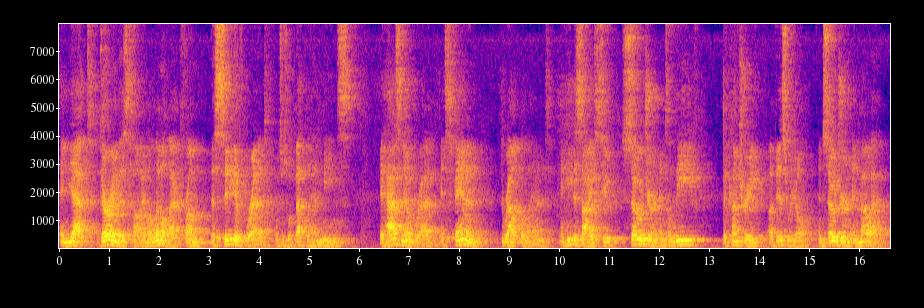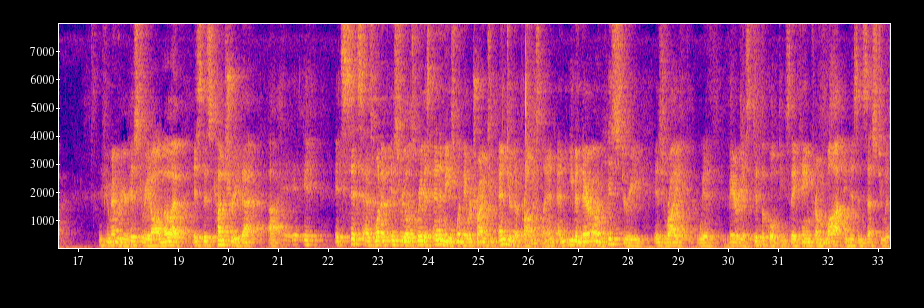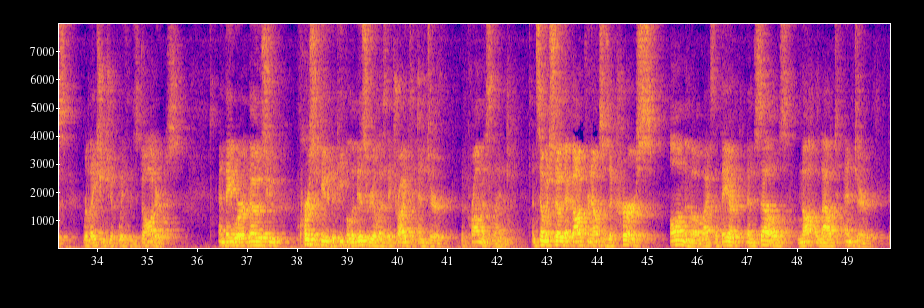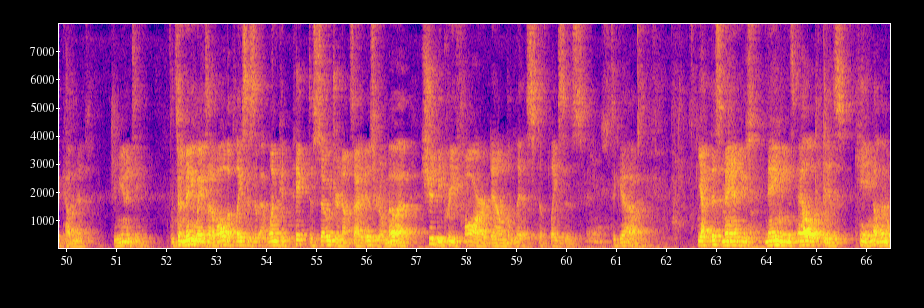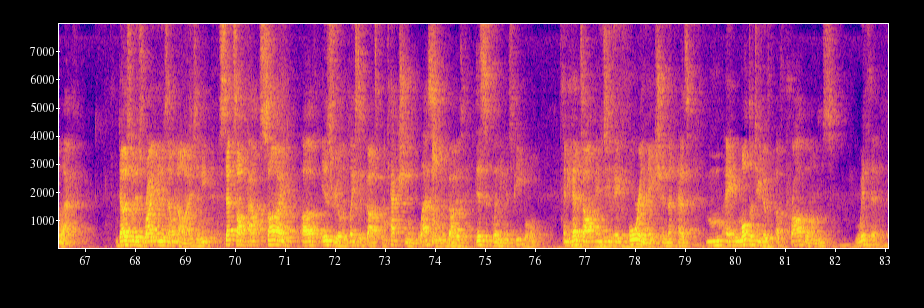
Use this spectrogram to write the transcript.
And yet, during this time, Elimelech from the city of bread, which is what Bethlehem means, it has no bread, it's famine throughout the land, and he decides to sojourn and to leave the country of Israel and sojourn in Moab. If you remember your history at all, Moab is this country that uh, it, it sits as one of Israel's greatest enemies when they were trying to enter the promised land, and even their own history is rife with various difficulties. They came from Lot in his incestuous relationship with his daughters. And they were those who persecuted the people of Israel as they tried to enter the promised land. And so much so that God pronounces a curse on the Moabites that they are themselves not allowed to enter the covenant community. And so, in many ways, out of all the places that one could pick to sojourn outside of Israel, Moab should be pretty far down the list of places to go. Yet, this man, whose name means El is king, Elimelech, does what is right in his own eyes, and he sets off outside of Israel, the place of God's protection and blessing when God is disciplining his people. And he heads off into a foreign nation that has a multitude of, of problems with it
